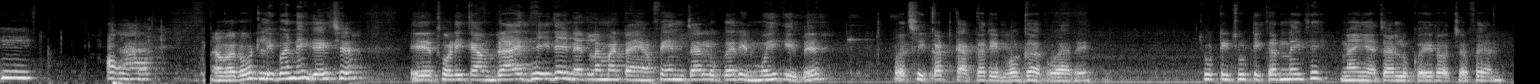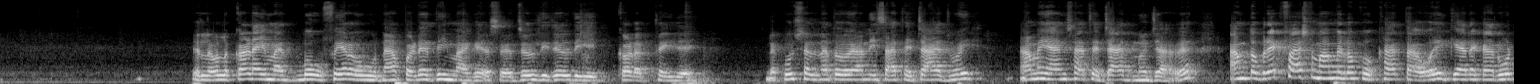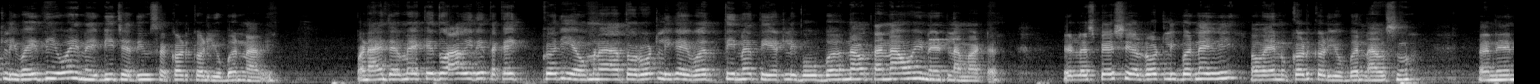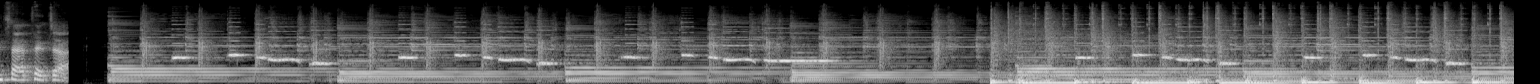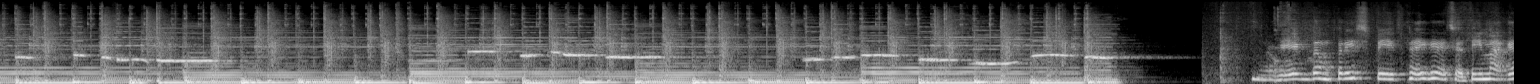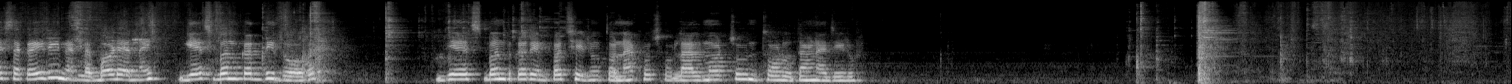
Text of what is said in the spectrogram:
હવે રોટલી બની ગઈ છે. એ થોડીક આમ ડ્રાય થઈ જાય ને એટલા માટે અહીંયા ફેન ચાલુ કરીને મૂકી દે. પછી કટકા કરીને વઘારવા રે છૂટી છૂટી કરી નાખી ને અહીંયા ચાલુ કર્યો છે ફેન એટલે ઓલો કડાઈમાં બહુ ફેરવવું ના પડે, ધીમા ગેસે, જલ્દી જલ્દી કડક થઈ જાય. ને કુશલને તો આની સાથે ચા જ હોય. આમે આની સાથે ચા જ મજા આવે. આમ તો બ્રેકફાસ્ટમાં અમે લોકો ખાતા હોય, ક્યારેક આ રોટલી વૈધી હોય ને એ બીજે દિવસે કડકડિયું બનાવી. પણ આજે મેં કીધું આવી રીતે કંઈક કરીએ. હમણાં તો રોટલી કંઈ વધતી નથી, એટલી બહુ બનાવતા ના હોય ને એટલા માટે. એટલે સ્પેશિયલ રોટલી બનાવી, હવે એનું કડકડિયું બનાવશું. અને એની સાથે ચા. હવે એકદમ ક્રિસ્પી થઈ ગઈ છે. ધીમા ગેસે કરી ને એટલે બળે નહીં. ગેસ બંધ કરી દીધો હવે. ગેસ બંધ કરીને પછી જ હું તો નાખું છું. લાલ મરચું ને થોડું ધાણા જીરું.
